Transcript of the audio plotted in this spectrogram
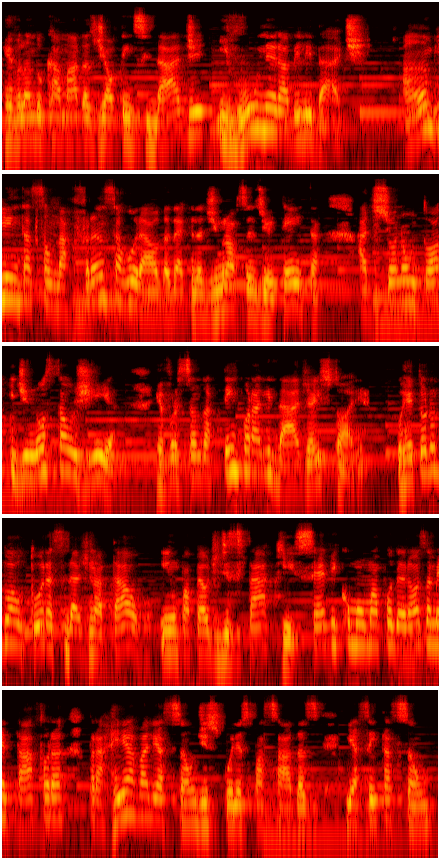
revelando camadas de autenticidade e vulnerabilidade. A ambientação na França rural da década de 1980 adiciona um toque de nostalgia, reforçando a temporalidade à história. O retorno do autor à cidade natal, em um papel de destaque, serve como uma poderosa metáfora para a reavaliação de escolhas passadas e aceitação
